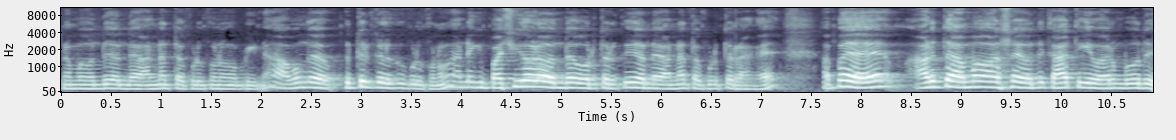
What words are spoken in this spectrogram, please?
நம்ம வந்து அந்த அன்னத்தை கொடுக்கணும் அப்படின்னா அவங்க பித்திருக்களுக்கு கொடுக்கணும். அன்றைக்கி பசியோடு வந்த ஒருத்தருக்கு அந்த அன்னத்தை கொடுத்துட்றாங்க அப்போ அடுத்த அமாவாசை வந்து கார்த்திகை வரும்போது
